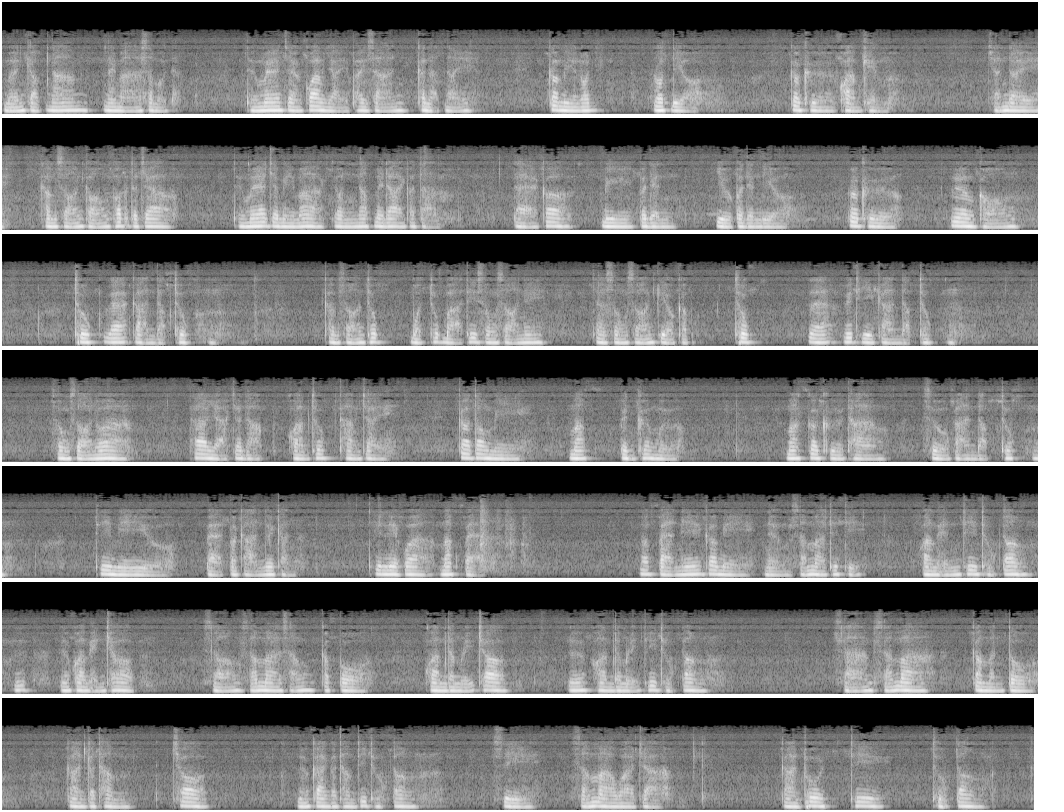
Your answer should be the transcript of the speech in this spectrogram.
เหมือนกับน้ำในมหาสมุทรถึงแม้จะกว้างใหญ่ไพศาลขนาดไหน ก็มีรสรสเดียว ก็คือความเค็ม ฉันใดคำสอนของพระพุทธเจ้า ถึงแม้จะมีมากจนนับไม่ได้ก็ตาม แต่ก็ มีประเด็นอยู่ประเด็นเดียว ก็คือเรื่องของทุกข์และการดับทุกข์คำสอนทุกบททุกบาทที่ทรงสอนนี้ จะทรงสอนเกี่ยวกับทุกข์และวิธีการดับทุกข์ทรงสอนว่าถ้าอยากจะดับความทุกข์ทางใจ ก็ต้องมีมรรคเป็นเครื่องมือมรรคก็คือทางสู่การดับทุกข์ ที่มีอยู่แปดประการด้วยกัน ที่เรียกว่ามรรคแปดมรรคแปดนี้ก็มีหนึ่งสัมมาทิฏฐิความเห็นที่ถูกต้อง หรือความเห็นชอบสองสัมมาสังกัปโป ความดำริชอบ หรือความดำริที่ถูกต้องสามสัมมากัมมันโต การกระทำชอบ หรือการกระทำที่ถูกต้องสี่สัมมาวาจา การพูดที่ถูกต้อง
